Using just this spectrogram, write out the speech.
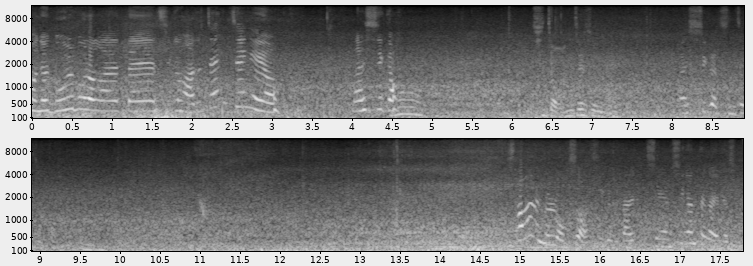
저녁 노을 보러 갈 때 지금 아주 쨍쨍해요. 날씨가 진짜 언제 좋네. 날씨가 진짜 좋다. 사람이 별로 없어 지금 날 지금 시간대가 이래서.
